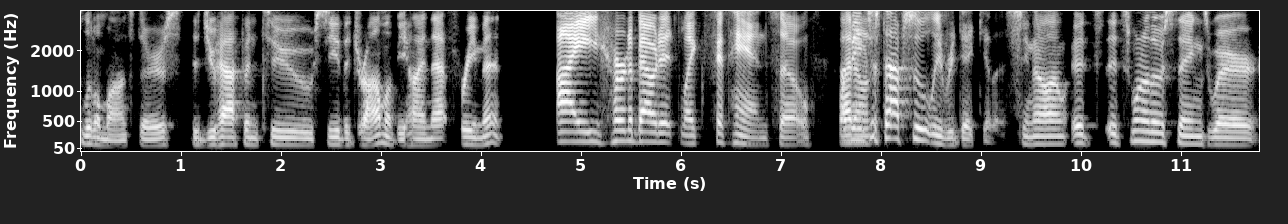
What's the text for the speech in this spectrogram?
Little Monsters. Did you happen to see the drama behind that free mint? I heard about it like fifth hand, so I, I, mean, don't. just absolutely ridiculous. You know, it's it's one of those things where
